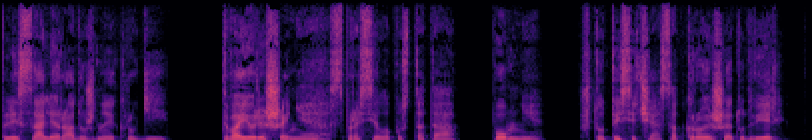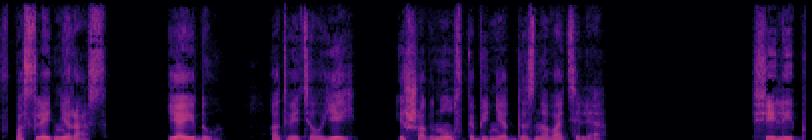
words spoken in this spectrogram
плясали радужные круги. «Твое решение?» — спросила пустота. «Помни, что ты сейчас откроешь эту дверь в последний раз. Я иду», — ответил ей и шагнул в кабинет дознавателя. Филипп.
